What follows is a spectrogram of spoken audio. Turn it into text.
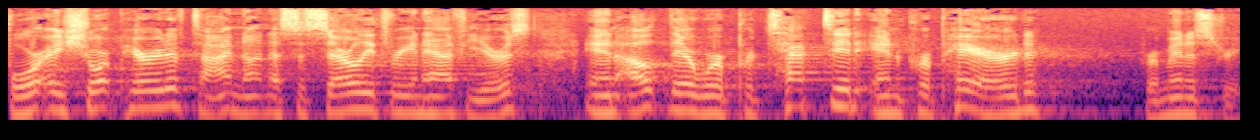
for a short period of time, not necessarily three and a half years, and out there were protected and prepared for ministry.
